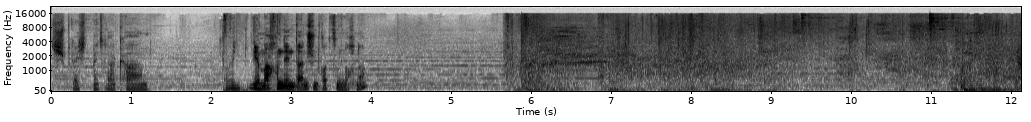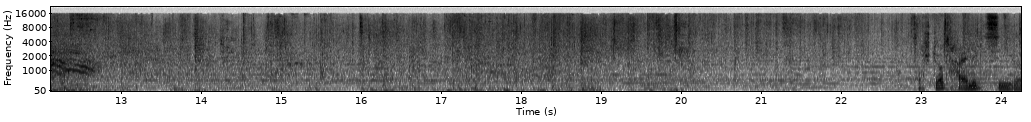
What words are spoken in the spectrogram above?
Sprecht mit Rakan. Wir machen den Dungeon trotzdem noch, ne? Zerstört heiliges Siegel.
